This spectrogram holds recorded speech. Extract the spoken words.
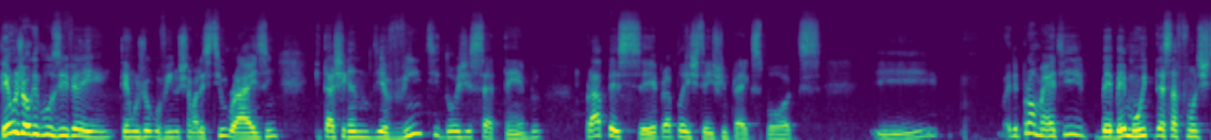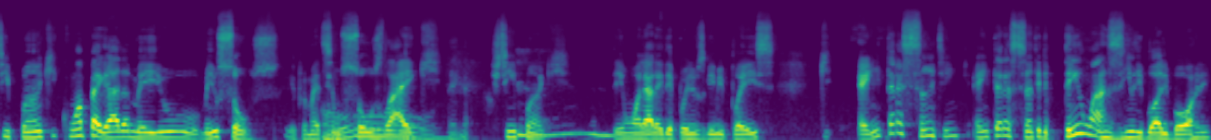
Tem um jogo, inclusive, aí, hein? Tem um jogo vindo chamado Steel Rising, que tá chegando no dia 22 de setembro pra PC, pra Playstation e pra Xbox. E ele promete beber muito dessa fonte steampunk com uma pegada meio, meio Souls. Ele promete ser um Souls-like Oh, legal. steampunk. Hum. Dê uma olhada aí depois nos gameplays. Que é interessante, hein? É interessante. Ele tem um arzinho de Bloodborne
